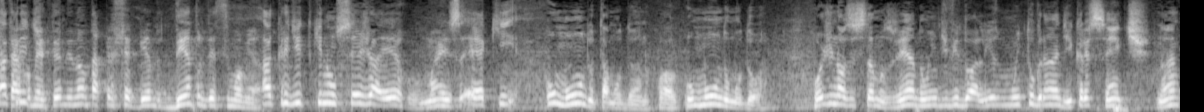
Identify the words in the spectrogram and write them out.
estar cometendo e não estar percebendo dentro desse momento? Acredito que não seja erro, mas é que o mundo está mudando, Paulo. O mundo mudou. Hoje nós estamos vendo um individualismo muito grande e crescente, né?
